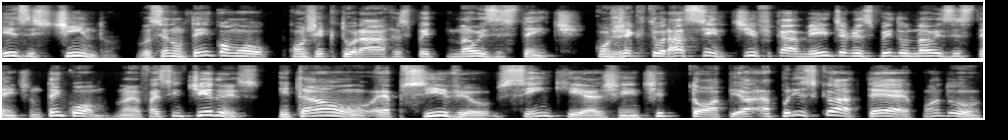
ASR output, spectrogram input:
existindo. Você não tem como conjecturar a respeito do não existente, conjecturar cientificamente a respeito do não existente. Não tem como, não é? faz sentido isso. Então, é possível, sim, que a gente tope. É por isso que eu até, quando,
